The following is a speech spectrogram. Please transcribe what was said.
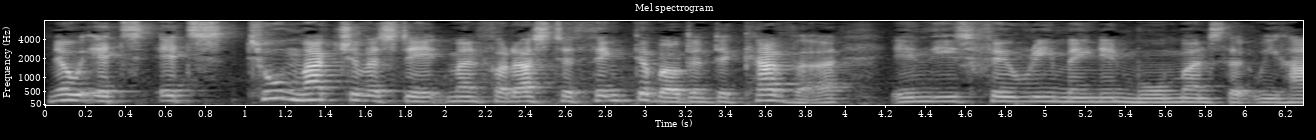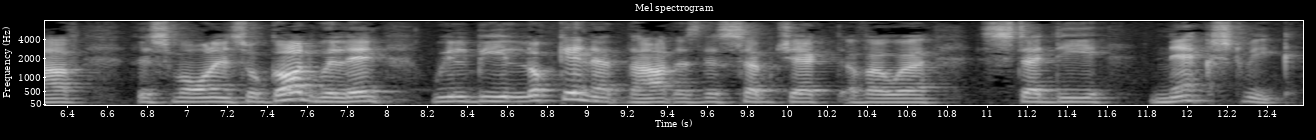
No, it's it's too much of a statement for us to think about and to cover in these few remaining moments that we have this morning. So, God willing, we'll be looking at that as the subject of our study next week.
